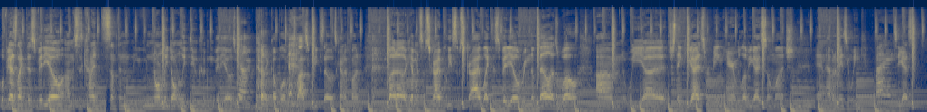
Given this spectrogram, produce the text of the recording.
hope you guys like this video. Um, this is kind of something you normally don't really do cooking videos, but Yeah. we've done a couple of them this last week, so it's kind of fun. But uh, if you haven't subscribed, please subscribe, like this video, ring the bell as well. Um, we uh, just thank you guys for being here. We love you guys so much, and have an amazing week. Bye. See you guys.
